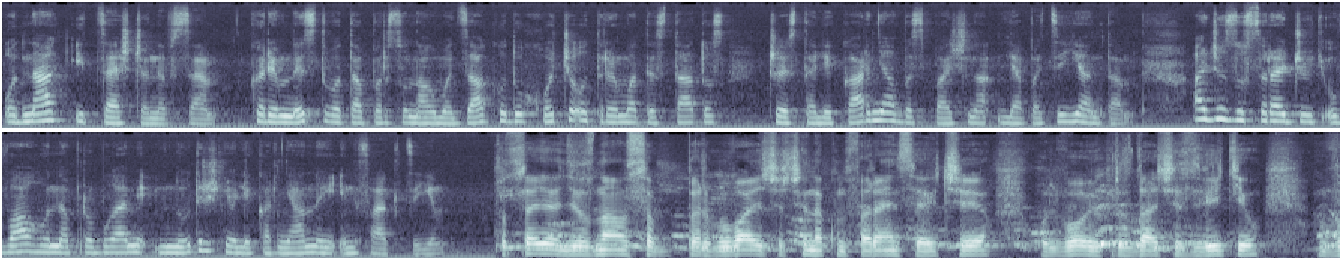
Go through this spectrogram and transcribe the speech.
Однак і це ще не все. Керівництво та персонал медзакладу хоче отримати статус чиста лікарня безпечна для пацієнта, адже зосереджують увагу на проблемі внутрішньолікарняної інфекції. Про це я дізнався, перебуваючи чи на конференціях, чи у Львові при здачі звітів в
